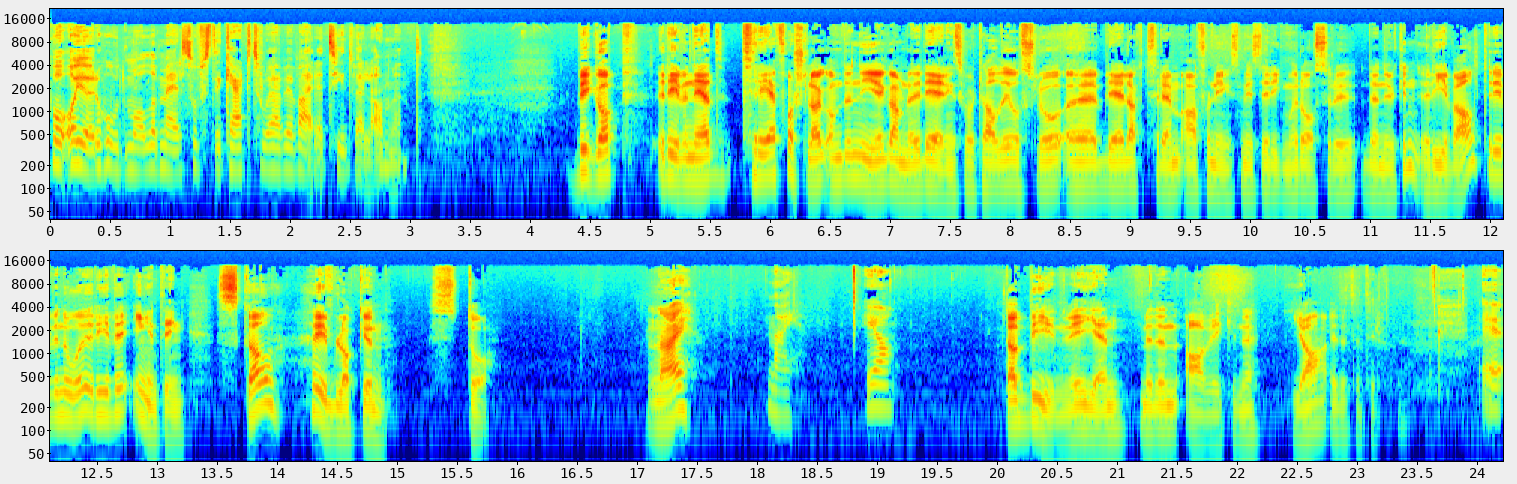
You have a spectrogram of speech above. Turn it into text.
på å gjøre hovedmålet mer sofistikert, tror jeg vil være tid vel anvendt. Bygge opp, rive ned. Tre forslag om det nye, gamle regjeringskvartalet i Oslo eh, ble lagt frem av fornyingsminister Rigmor Aasrud denne uken. Rive alt, rive noe, rive ingenting. Skal Høyblokken stå? Nei. Nei. Ja. Da begynner vi igjen med den avvikende ja i dette tilfellet. Eh,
